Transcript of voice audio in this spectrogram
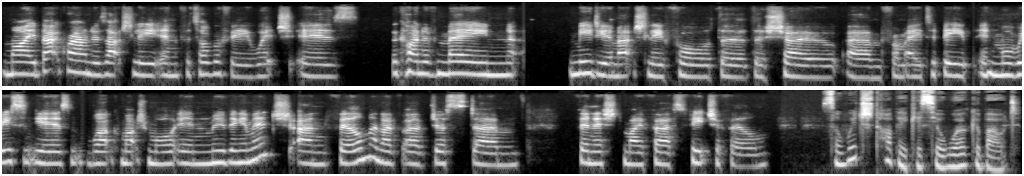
my background is actually in photography, which is the kind of main medium actually for the the show um, from A to B. In more recent years, work much more in moving image and film, and I've I've just um, finished my first feature film. So, which topic is your work about?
